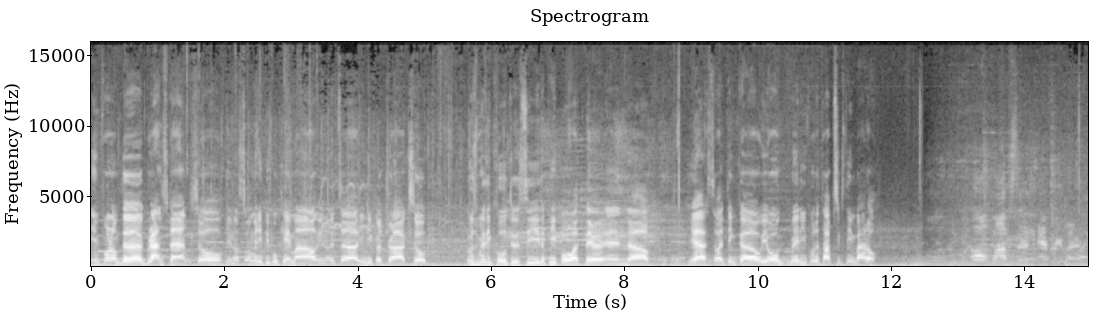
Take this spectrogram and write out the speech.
in front of the grandstand. So you know, so many people came out. You know, it's an IndyCar track, so it was really cool to see the people out there. And uh, yeah, so I think uh, we're all ready for the top 16 battle. Oh, lobsters everywhere.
